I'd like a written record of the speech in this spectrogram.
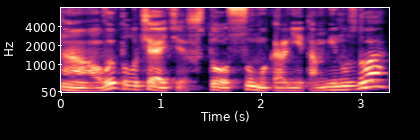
а, вы получаете, что сумма корней там минус 2,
